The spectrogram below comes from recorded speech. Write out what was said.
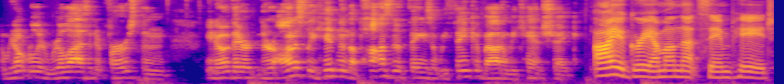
and we don't really realize it at first. And you know they're they're honestly hidden in the positive things that we think about and we can't shake. I agree. I'm on that same page.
